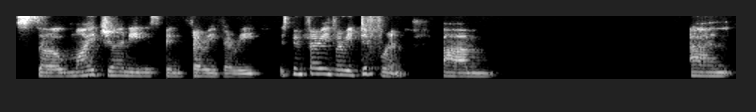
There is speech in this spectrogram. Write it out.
So my journey has been very, very, it's been very, very different. Um, and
